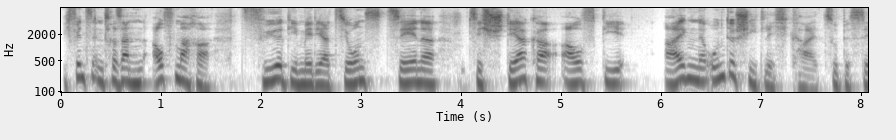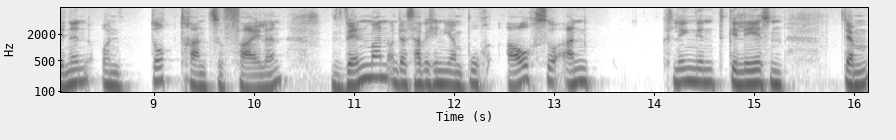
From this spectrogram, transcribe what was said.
ich finde es einen interessanten Aufmacher für die Mediationsszene, sich stärker auf die eigene Unterschiedlichkeit zu besinnen und dort dran zu feilen, wenn man, und das habe ich in Ihrem Buch auch so anklingend gelesen, der,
